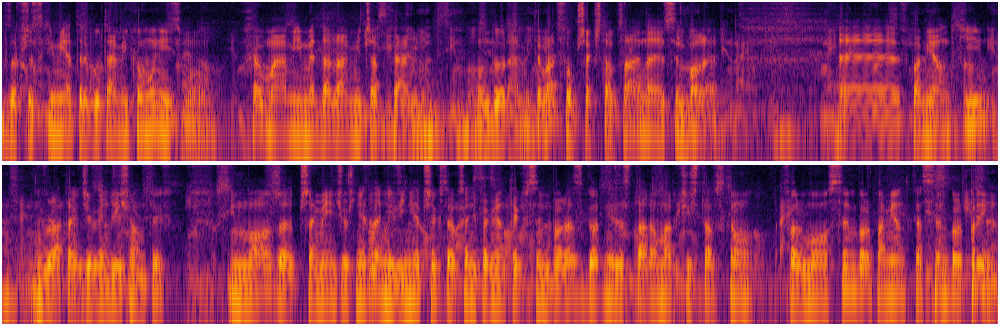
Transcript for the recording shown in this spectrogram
ze wszystkimi atrybutami komunizmu. Hełmami, medalami, czapkami, mundurami. Te łatwo przekształcane symbole w pamiątki w latach 90. może przemienić już nie tyle niewinne przekształcenie pamiątek w symbole, zgodnie ze starą marksistowską formułą symbol, pamiątka, symbol prim.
